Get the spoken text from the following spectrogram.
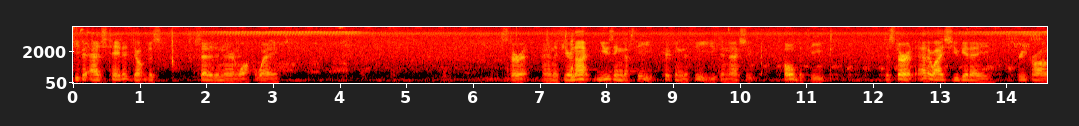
Keep it agitated, don't just set it in there and walk away. Stir it. And if you're not using the feet, cooking the feet, you can actually hold the feet to stir it. Otherwise, you get a three prong.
